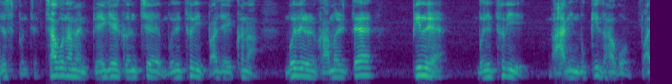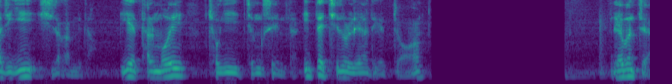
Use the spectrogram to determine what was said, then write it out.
여섯 번째, 자고 나면 베개 근처에 머리털이 빠져 있거나 머리를 감을 때 비누에 머리털이 많이 묻기도 하고 빠지기 시작합니다. 이게 탈모의 초기 증세입니다. 이때 치료를 해야 되겠죠. 네 번째,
